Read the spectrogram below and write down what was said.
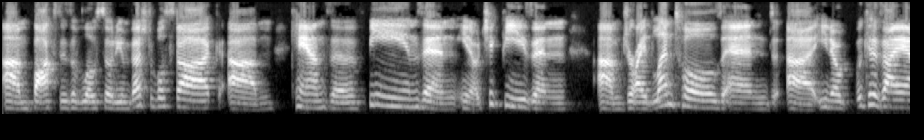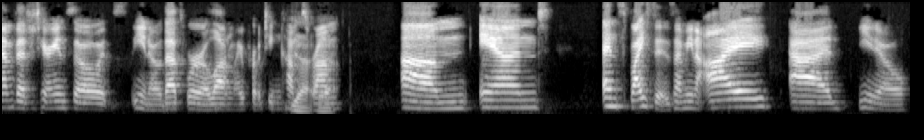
um, boxes of low sodium vegetable stock, um, cans of beans, and you know chickpeas and um, dried lentils, and uh, you know because I am vegetarian, so it's you know that's where a lot of my protein comes yeah, from, yeah. Um, and and spices. I mean, I add you know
